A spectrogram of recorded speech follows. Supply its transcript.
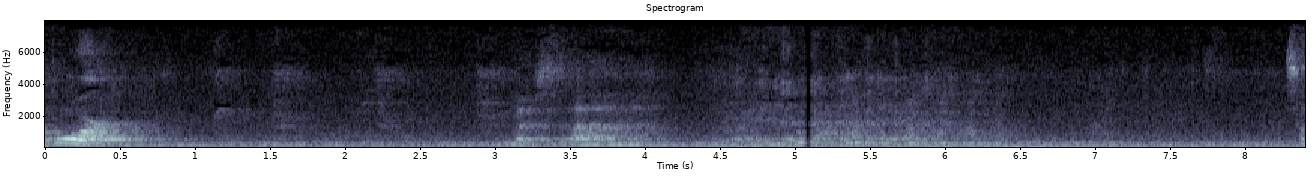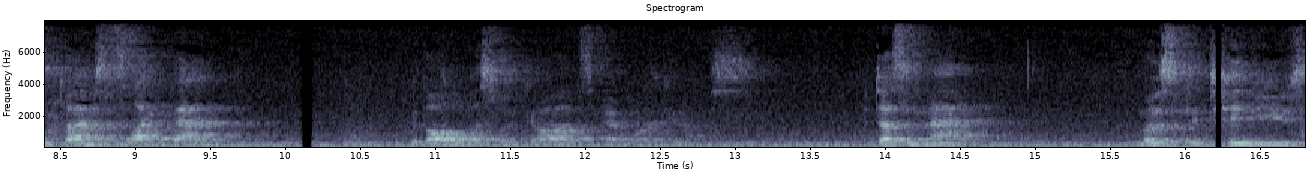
before. Moses, ah. Sometimes it's like that with all of us with God's at work in us. It doesn't matter. Moses continues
